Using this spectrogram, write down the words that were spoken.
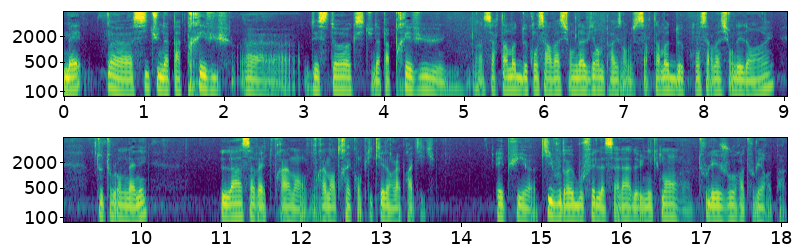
Mais euh, si tu n'as pas prévu euh, des stocks, si tu n'as pas prévu un certain mode de conservation de la viande, par exemple, un certain mode de conservation des denrées tout au long de l'année, là, ça va être vraiment, vraiment très compliqué dans la pratique. Et puis, euh, qui voudrait bouffer de la salade uniquement tous les jours à tous les repas.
